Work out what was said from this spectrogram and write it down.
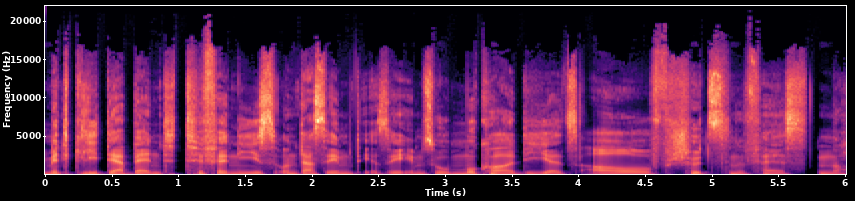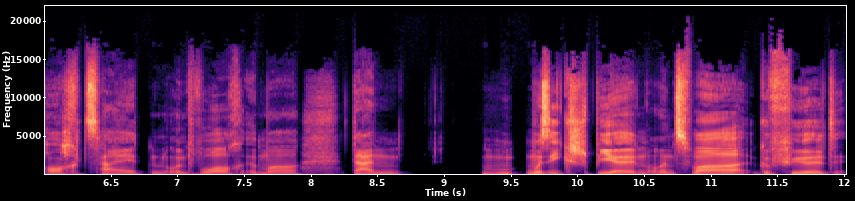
Mitglied der Band Tiffany's und das eben, sie eben so Mucker, die jetzt auf Schützenfesten, Hochzeiten und wo auch immer dann Musik spielen und zwar gefühlt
